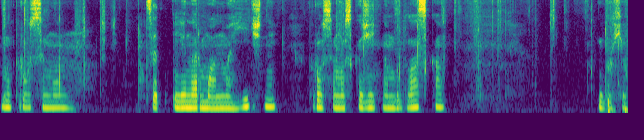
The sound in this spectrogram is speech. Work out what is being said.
ми просимо, це Лінарман магічний. Просимо, скажіть нам, будь ласка, духів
